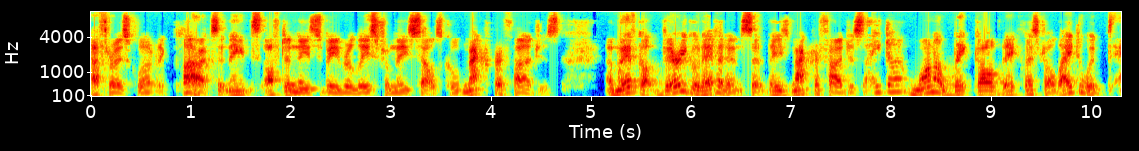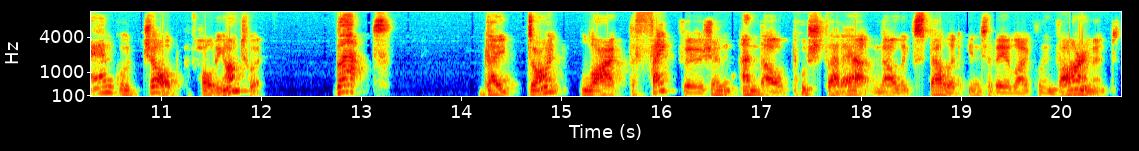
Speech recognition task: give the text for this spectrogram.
atherosclerotic plaques, it needs, often needs to be released from these cells called macrophages. And we've got very good evidence that these macrophages, they don't want to let go of their cholesterol. They do a damn good job of holding on to it. But they don't like the fake version and they'll push that out and they'll expel it into their local environment.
